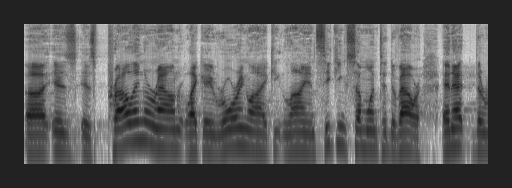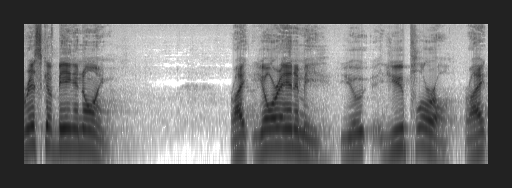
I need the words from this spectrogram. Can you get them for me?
uh, is, is prowling around like a roaring lion, seeking someone to devour, and at the risk of being annoying, right? Your enemy, you, you plural, right?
